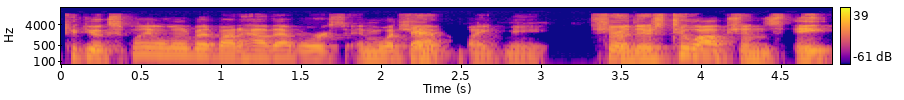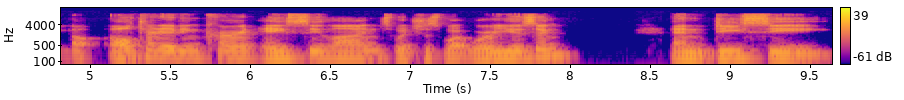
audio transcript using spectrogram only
could you explain a little bit about how that works and what sure. that might mean? Sure. There's two options eight, uh, alternating current AC lines, which is what we're using, and DC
